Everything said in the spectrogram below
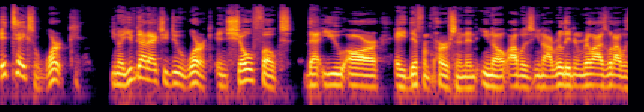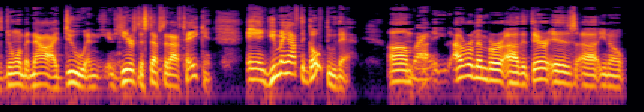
it takes work. You know, you've got to actually do work and show folks that you are a different person. And, you know, I was, you know, I really didn't realize what I was doing, but now I do. And, and here's the steps that I've taken. And you may have to go through that. Um, Right. I, I remember, uh, that there is, uh, you know,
